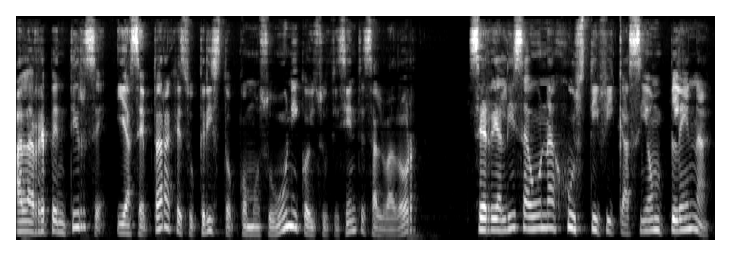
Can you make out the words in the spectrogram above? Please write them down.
al arrepentirse y aceptar a Jesucristo como su único y suficiente Salvador, se realiza una justificación plena,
